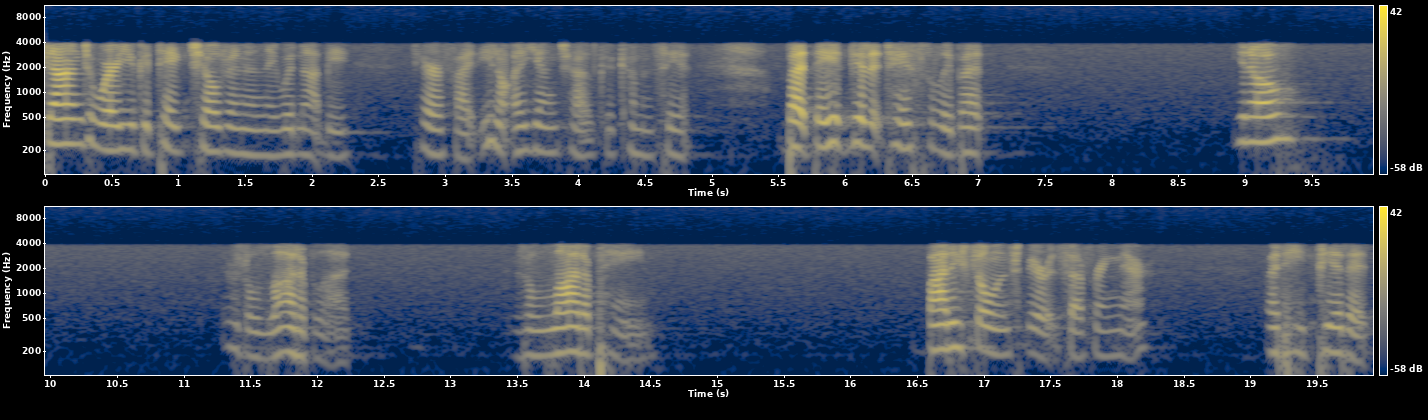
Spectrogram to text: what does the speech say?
done to where you could take children and they would not be terrified. You know, a young child could come and see it. But they did it tastefully. But, you know, there was a lot of blood. There was a lot of pain. Body, soul, and spirit suffering there. But he did it.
